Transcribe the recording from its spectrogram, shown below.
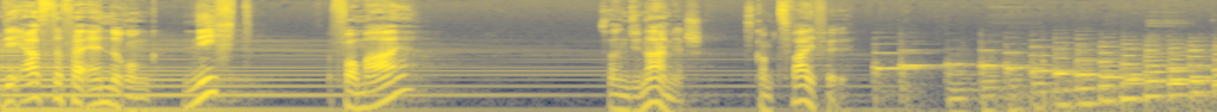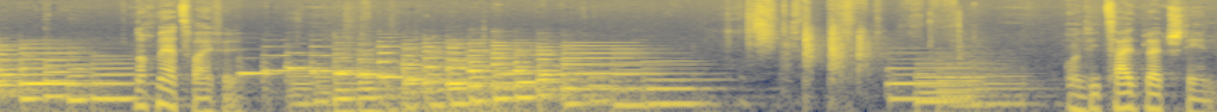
Kommt die erste Veränderung. Nicht formal, sondern dynamisch. Es kommt Zweifel. Noch mehr Zweifel. Und die Zeit bleibt stehen.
